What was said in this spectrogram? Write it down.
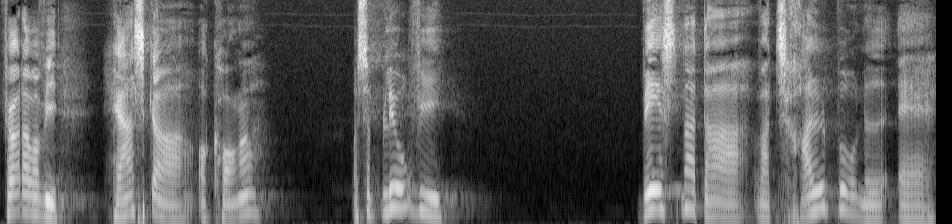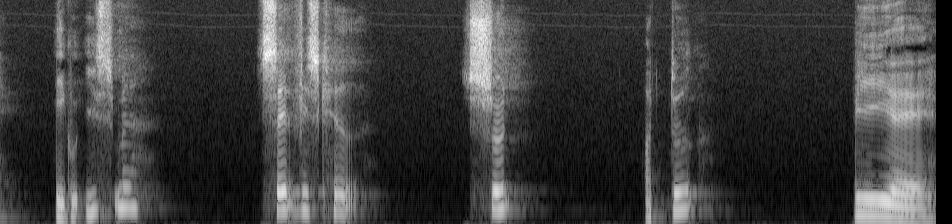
Før der var vi herskere og konger, og så blev vi væsener, der var trælbundet af egoisme, selviskhed, synd og død. Vi øh,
